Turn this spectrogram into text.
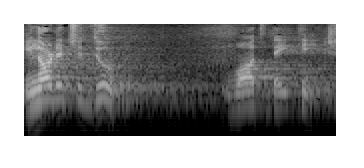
in order to do what they teach.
